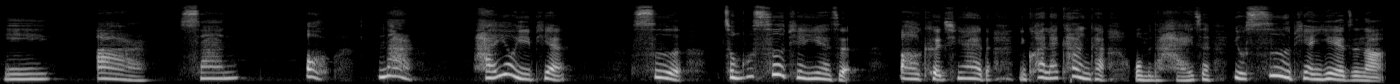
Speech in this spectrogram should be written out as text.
一、二、三，哦，那儿还有一片，四。总共四片叶子，奥克亲爱的，你快来看看，我们的孩子有四片叶子呢。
